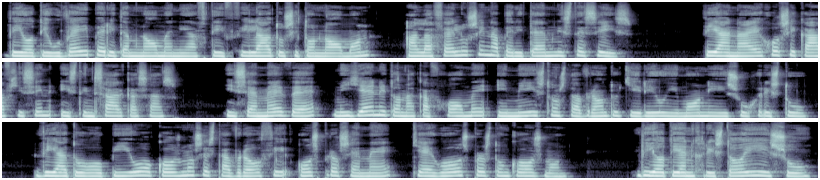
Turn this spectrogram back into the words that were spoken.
Διότι ουδέοι περιτεμνόμενοι αυτοί φυλάτουσι των νόμων, αλλά θέλουσι να περιτέμνηστε εσείς. Δια να έχω σηκάφησιν εις την σάρκα σας. Εις εμέ δε μη γέννη το να καυχόμαι ημί των σταυρών του Κυρίου ημών Ιησού Χριστού, δια του οποίου ο κόσμος εσταυρώθη ως προς εμέ και εγώ ως προς τον κόσμον. Διότι εν Χριστώ Ιησού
